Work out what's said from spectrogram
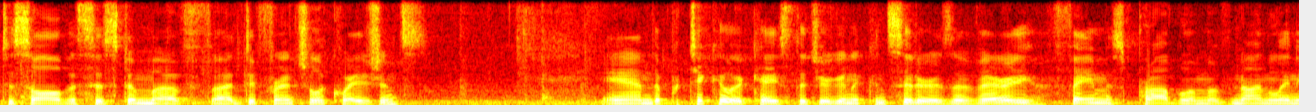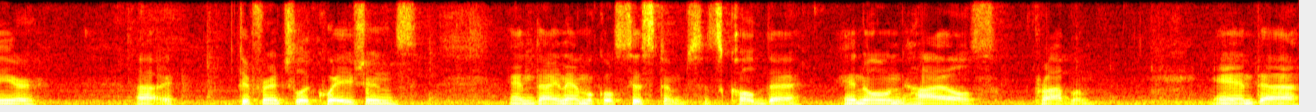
to solve a system of uh, differential equations. And the particular case that you're going to consider is a very famous problem of nonlinear uh, differential equations and dynamical systems. It's called the Henon-Heiles problem. And uh,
